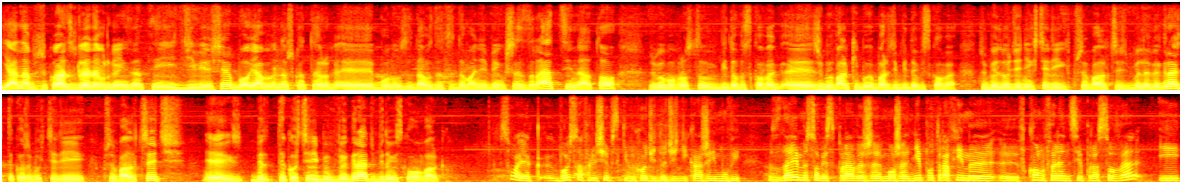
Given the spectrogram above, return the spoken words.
ja na przykład względem organizacji dziwię się, bo ja bym na przykład te e, bonusy dał zdecydowanie większe z racji na to, żeby po prostu widowiskowe, e, żeby walki były bardziej widowiskowe, żeby ludzie nie chcieli ich przewalczyć byle wygrać, tylko żeby chcieli przewalczyć, nie, by, tylko chcieliby wygrać widowiskową walkę. Słuchaj, jak Wojsław Rysiewski wychodzi do dziennikarzy i mówi, zdajemy sobie sprawę, że może nie potrafimy y, w konferencje prasowe i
